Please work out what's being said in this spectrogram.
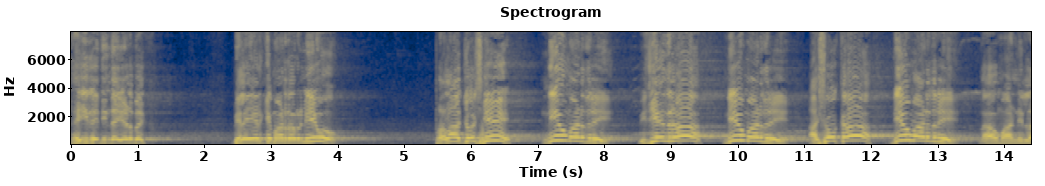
ಧೈರ್ಯದಿಂದ ಹೇಳಬೇಕು. ಬೆಲೆ ಏರಿಕೆ ಮಾಡಿದವರು ನೀವು. ಪ್ರಹ್ಲಾದ್ ಜೋಶಿ, ನೀವು ಮಾಡಿದ್ರಿ. ವಿಜೇಂದ್ರ ನೀವು ಮಾಡಿದ್ರಿ. ಅಶೋಕ, ನೀವು ಮಾಡಿದ್ರಿ. ನಾವು ಮಾಡಲಿಲ್ಲ.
